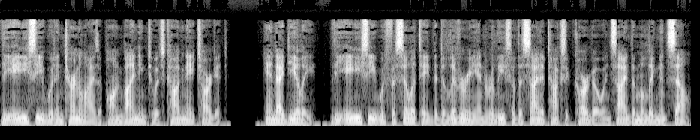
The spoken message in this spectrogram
the ADC would internalize upon binding to its cognate target. And ideally, the ADC would facilitate the delivery and release of the cytotoxic cargo inside the malignant cell.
